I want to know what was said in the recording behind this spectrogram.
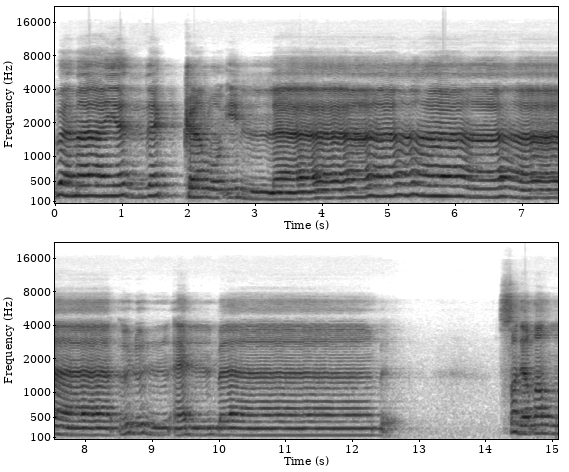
وما يذكر إلا أولو الألباب. صدق الله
